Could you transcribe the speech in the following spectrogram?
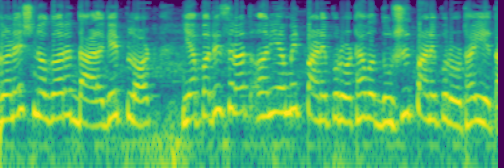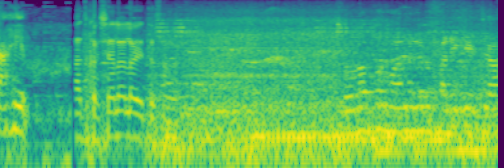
गणेशनगर दाळगे प्लॉट या परिसरात अनियमित पाणीपुरवठा व दूषित पाणीपुरवठा येत आहे. आज कशाला लावायचं सांगा सोलापूर महानगरपालिकेच्या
